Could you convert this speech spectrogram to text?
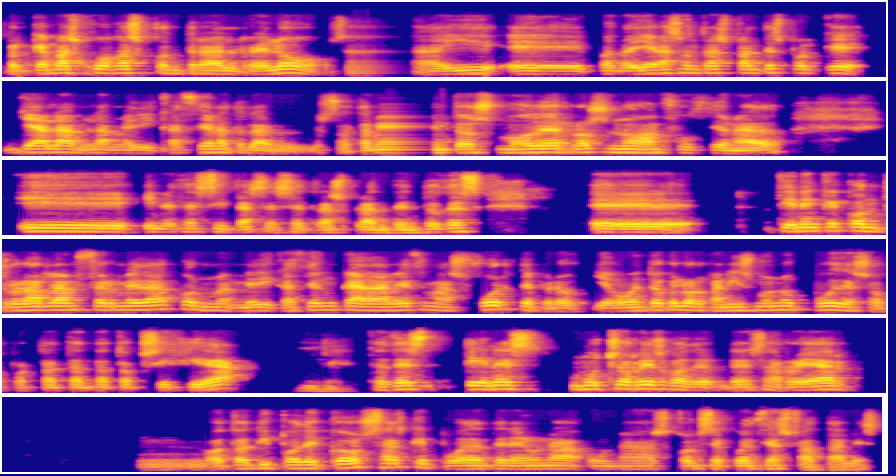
porque además juegas contra el reloj. ahí eh, cuando llegas a un trasplante es porque ya la, medicación, los tratamientos modernos no han funcionado y, necesitas ese trasplante. Entonces, eh, tienen que controlar la enfermedad con una medicación cada vez más fuerte, pero llega un momento que el organismo no puede soportar tanta toxicidad. Entonces tienes mucho riesgo de, desarrollar mm, otro tipo de cosas que puedan tener unas consecuencias fatales.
